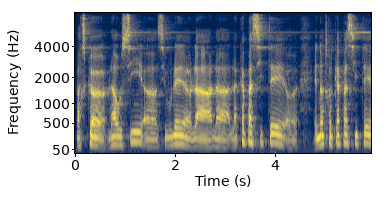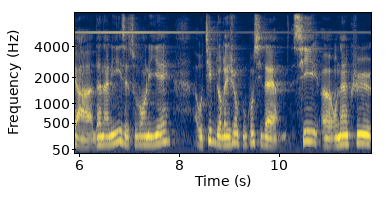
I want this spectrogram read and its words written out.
Parce que là aussi, euh, si vous voulez, euh, la, capacité euh, et notre capacité d'analyse est souvent liée au type de région qu'on considère. Si on inclut,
